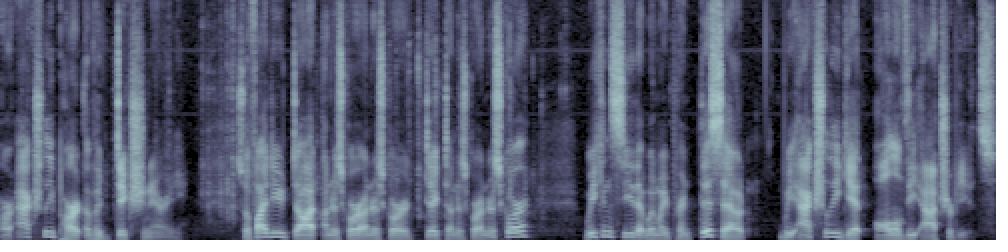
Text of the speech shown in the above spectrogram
are actually part of a dictionary. So if I do dot underscore underscore dict underscore underscore, we can see that when we print this out, we actually get all of the attributes.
